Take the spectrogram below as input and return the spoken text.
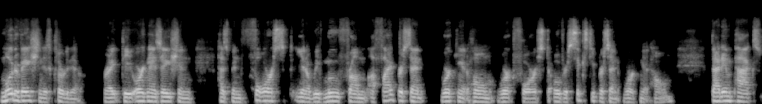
motivation is clearly there right the organization has been forced you know we've moved from a 5% working at home workforce to over 60% working at home that impacts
